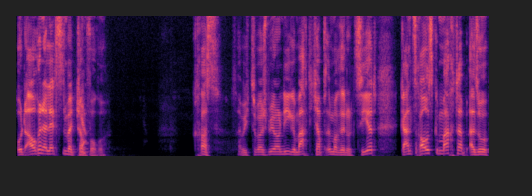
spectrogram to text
Und auch in der letzten Wettkampfwoche. Krass. Das habe ich zum Beispiel noch nie gemacht. Ich habe es immer reduziert, ganz rausgemacht. Hab, also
